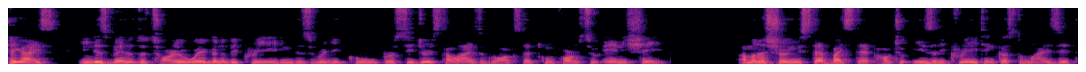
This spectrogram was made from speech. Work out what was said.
Hey guys, in this Blender tutorial we're going to be creating this really cool procedure stylized rocks that conforms to any shape. I'm going to show you step by step how to easily create and customize it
